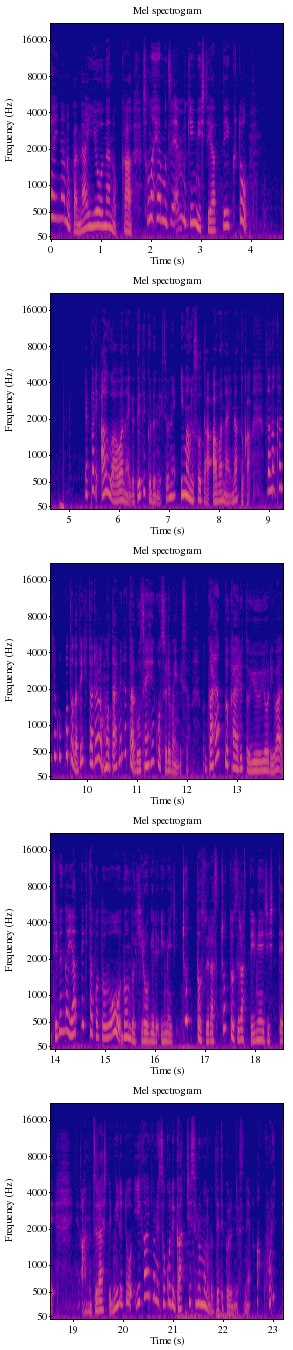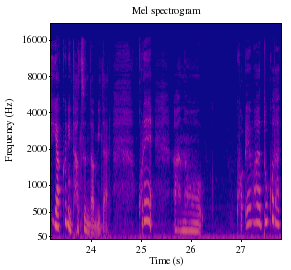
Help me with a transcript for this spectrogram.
帯なのか内容なのかその辺も全部吟味してやっていくとやっぱり合う合わないが出てくるんですよね。今のそうとは合わないなとか。そんな感じのことができたらもうダメだったら路線変更すればいいんですよ。ガラッと変えるというよりは自分がやってきたことをどんどん広げるイメージ。ちょっとずらすちょっとずらすってイメージしてあのずらしてみると意外とねそこで合致するものが出てくるんですね。あこれって役に立つんだみたいな。これあのこれはどこだっ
